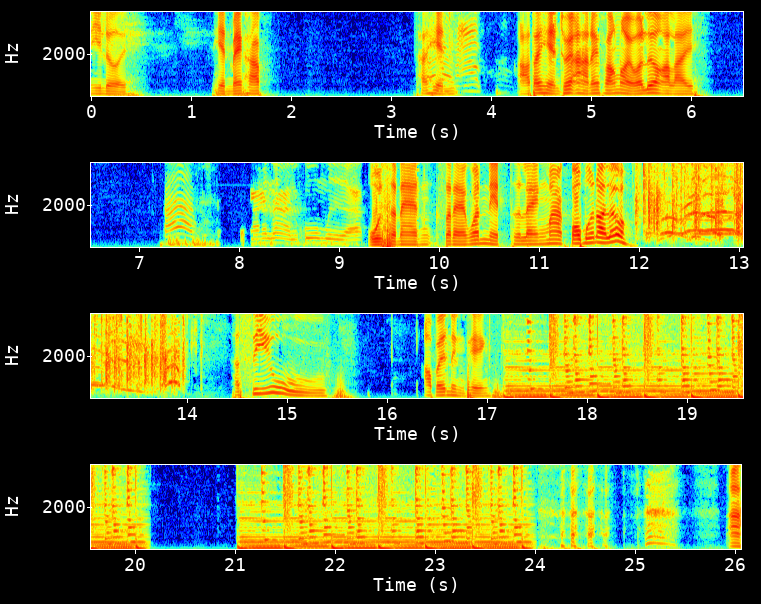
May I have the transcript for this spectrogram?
นี่เลย เห็นไหมครับ ถ้าเห็นอ่าถ้าเห็นช่วยอ่านให้ฟังหน่อยว่าเรื่องอะไรครับการอ่านคู่มือครับโอ้ยแสดงแสดงว่าเน็ตเธอแรงมากปรบมือหน่อยเร็วฮัสซิวเอาไปหนึ่งเพลง อะ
